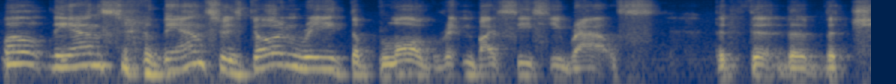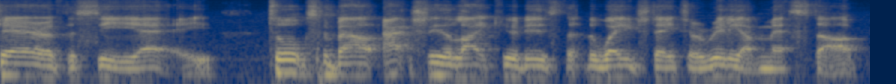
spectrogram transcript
Well, the answer the answer is go and read the blog written by CC Rouse, the, the, the, the chair of the CEA, talks about actually the likelihood is that the wage data really are messed up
